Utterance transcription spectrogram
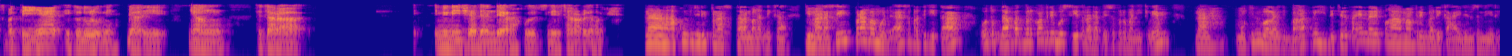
Sepertinya itu dulu nih dari yang secara Indonesia dan daerahku sendiri secara realnya. Nah, aku jadi penasaran banget nih Kak, gimana sih peran pemuda seperti kita untuk dapat berkontribusi terhadap isu perubahan iklim? Nah, mungkin boleh banget nih diceritain dari pengalaman pribadi Kak Aiden sendiri.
